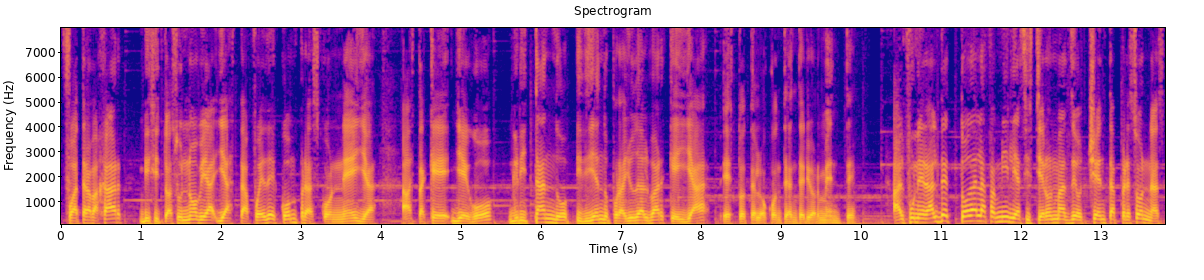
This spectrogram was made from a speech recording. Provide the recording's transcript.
fue a trabajar, visitó a su novia y hasta fue de compras con ella, hasta que llegó gritando, pidiendo por ayuda al bar, que ya esto te lo conté anteriormente. Al funeral de toda la familia asistieron más de 80 personas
